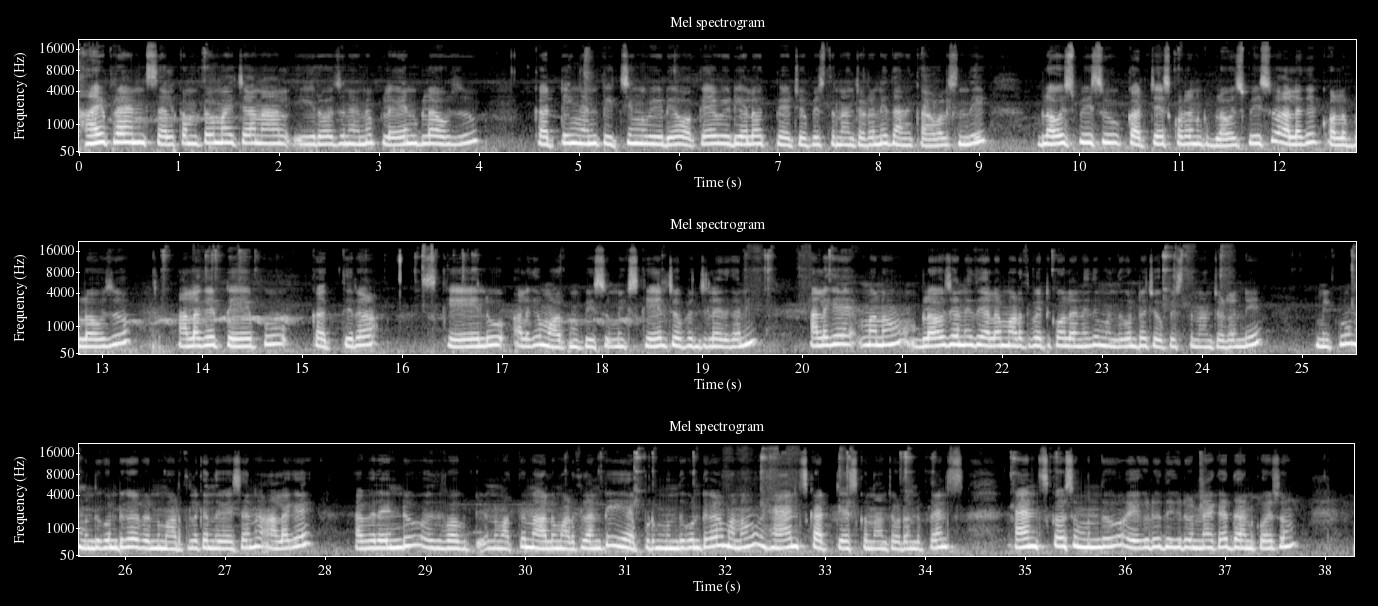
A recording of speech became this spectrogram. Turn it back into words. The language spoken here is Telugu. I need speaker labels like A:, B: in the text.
A: Hi friends welcome to my channel. ఈరోజు నేను plain blouse cutting and stitching video ఒకే వీడియోలో పే- చూపిస్తున్నాను చూడండి దానికి కావాల్సింది బ్లౌజ్ పీసు కట్ చేసుకోవడానికి బ్లౌజ్ పీసు అలాగే కొల బ్లౌజు అలాగే టేపు కత్తిర స్కేలు అలాగే మార్కింగ్ పీసు. మీకు స్కేల్ చూపించలేదు కానీ అలాగే మనం బ్లౌజ్ అనేది ఎలా మడత పెట్టుకోవాలనేది ముందుగుంటే చూపిస్తున్నాను చూడండి. మీకు ముందుగుంటుగా రెండు మడతల కింద వేశాను. అలాగే అవి రెండు ఇది ఒకటి మొత్తం నాలుగు మడతలు. అంటే ఎప్పుడు ముందుగుంటగా మనం హ్యాండ్స్ కట్ చేసుకుందాం చూడండి ఫ్రెండ్స్. హ్యాండ్స్ కోసం ముందు ఎగుడు దిగుడు ఉన్నాక దానికోసం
